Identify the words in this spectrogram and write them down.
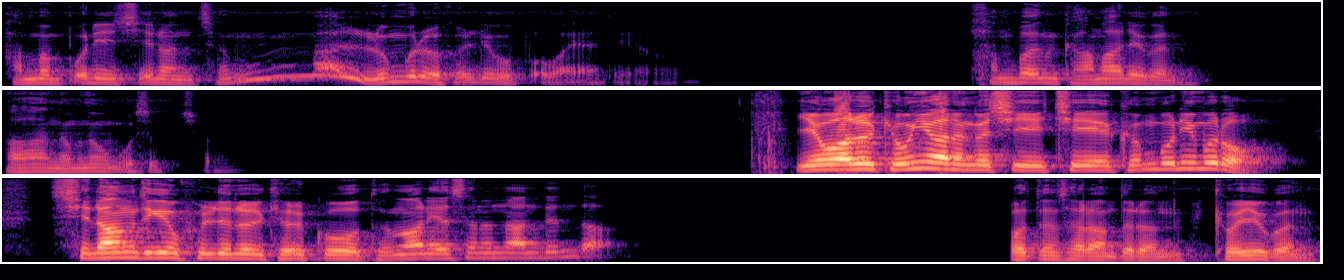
한번 뿌린 씨는 정말 눈물을 흘리고 뽑아야 돼요. 한 번 감화력은 아 너무너무 우습죠. 여호와를 경외하는 것이 지혜의 근본이므로 신앙적인 훈련을 결코 등한해서는 안 된다. 어떤 사람들은 교육은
